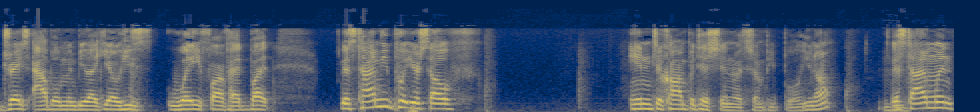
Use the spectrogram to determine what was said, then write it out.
Drake's album and be like, yo, he's way far ahead. But it's time you put yourself into competition with some people, you know? Mm-hmm. It's time when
